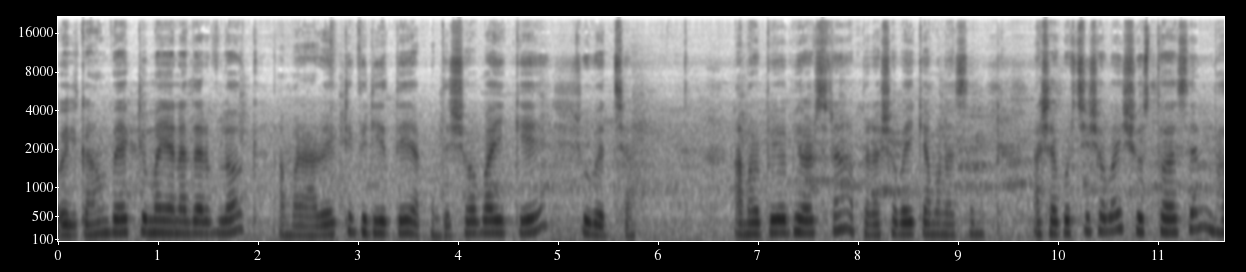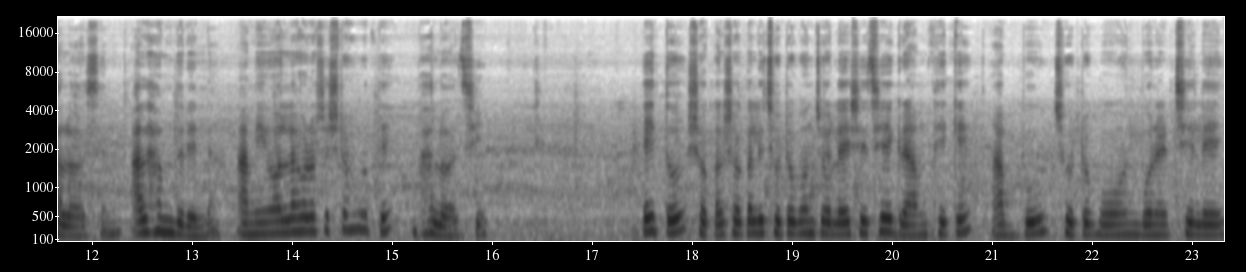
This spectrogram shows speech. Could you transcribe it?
welcome back to my another blog আমার আরও একটি ভিডিওতে আপনাদের সবাইকে শুভেচ্ছা। আমার প্রিয় ভিউয়ার্সরা, আপনারা সবাই কেমন আছেন? আশা করছি সবাই সুস্থ আছেন, ভালো আছেন। আলহামদুলিল্লাহ। আমিও আল্লাহর অশেষ রহমতে ভালো আছি। এই তো সকাল সকালে ছোট বোন চলে এসেছে গ্রাম থেকে। আব্বু, ছোট বোন, বোনের ছেলে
